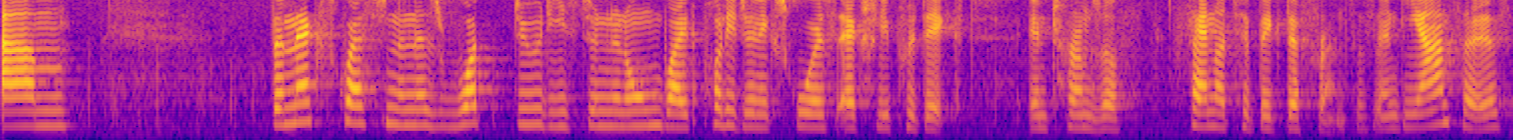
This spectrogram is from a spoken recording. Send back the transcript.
Um, the next question is, what do these genome-wide polygenic scores actually predict in terms of phenotypic differences? And the answer is,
